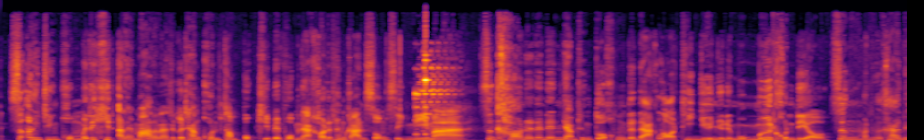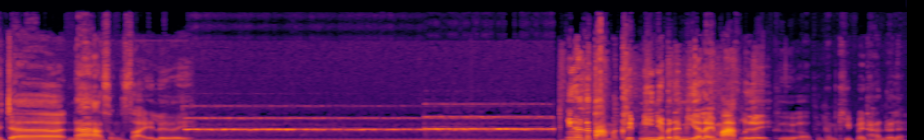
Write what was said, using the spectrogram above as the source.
ๆซึ่งเอาจริงๆผมไม่ได้คิดอะไรมากเลยนะจนกระทั่งคนทำปกคลิปให้ผมเนี่ยเขาได้ทำการส่งสิ่งนี้มา ซึ่งเขาเนี่ยได้เน้นย้ำถึงตัวของ The Dark Lord ที่ยืนอยู่ในมุมมืดคนเดียว ซึ่งมันค่อนข้างที่จะน่าสงสัยเลย ยังไงก็ตามมาคลิปนี้เนี่ยไม่ได้มีอะไรมากเลย คือเออผมทำคลิปไม่ทันด้วยแหละ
